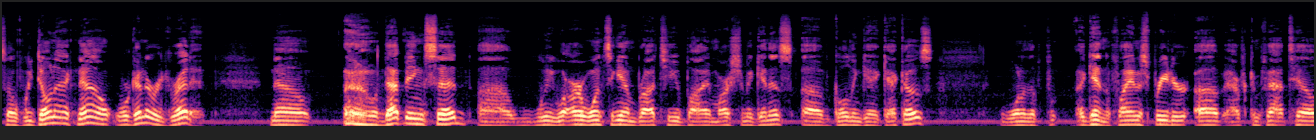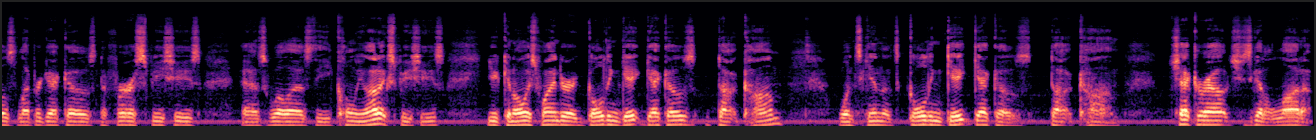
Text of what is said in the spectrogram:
So if we don't act now, we're going to regret it. Now, with that being said, uh, we are once again brought to you by Marcia McGinnis of Golden Gate Geckos, one of the again the finest breeder of African fat tails, leopard geckos, Nephurus species, as well as the Coleonyx species. You can always find her at goldengategeckos.com. Once again, that's goldengategeckos.com. Check her out. She's got a lot of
